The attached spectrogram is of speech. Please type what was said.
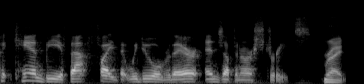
c- can be if that fight that we do over there ends up in our streets. Right.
